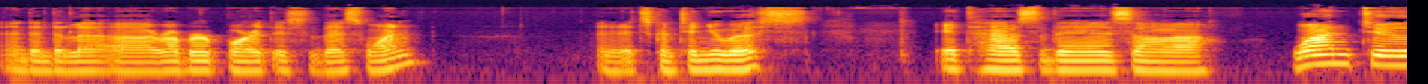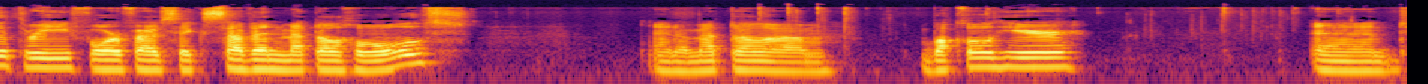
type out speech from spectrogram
And then the uh, rubber part is this one. And it's continuous. It has this uh, one, two, three, four, five, six, seven metal holes. And a metal um, buckle here. And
